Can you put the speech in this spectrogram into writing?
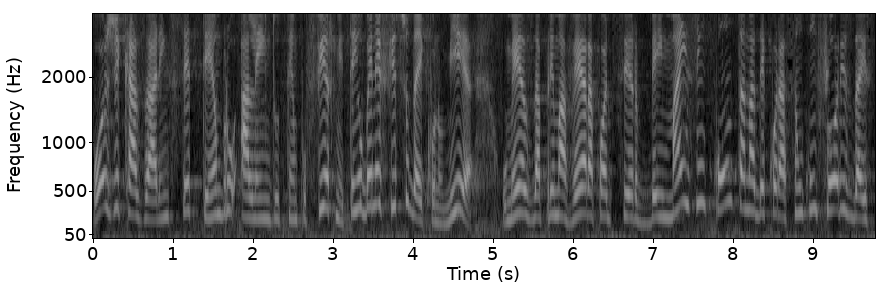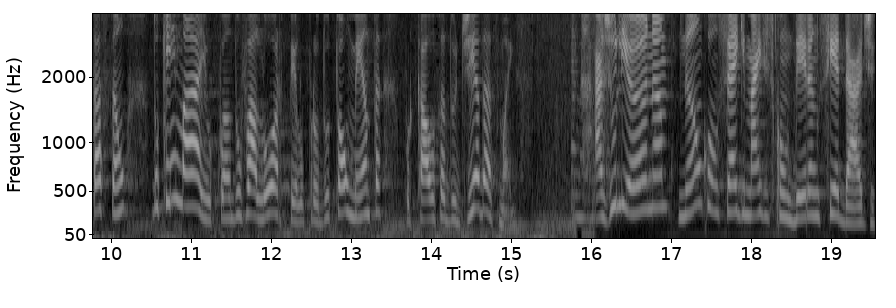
Hoje, casar em setembro, além do tempo firme, tem o benefício da economia. O mês da primavera pode ser bem mais em conta na decoração com flores da estação do que em maio, quando o valor pelo produto aumenta por causa do Dia das Mães. A Juliana não consegue mais esconder a ansiedade.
